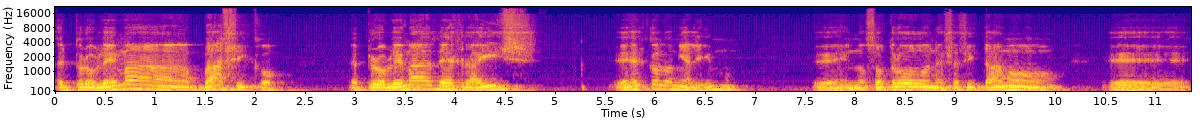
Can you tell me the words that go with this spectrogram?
el problema básico, el problema de raíz es el colonialismo. Eh, nosotros necesitamos eh,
